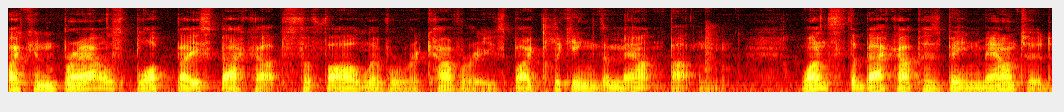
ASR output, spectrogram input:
I can browse block-based backups for file-level recoveries by clicking the Mount button. Once the backup has been mounted,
